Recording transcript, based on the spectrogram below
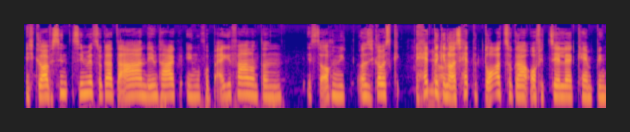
ich glaube, sind, sind wir jetzt sogar da an dem Tag irgendwo vorbeigefahren und dann ist da auch irgendwie, also ich glaube, es hätte ja. genau, es hätte dort sogar offizielle Camping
